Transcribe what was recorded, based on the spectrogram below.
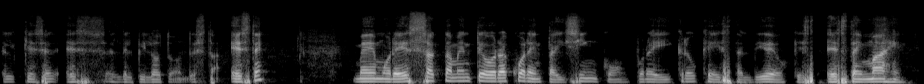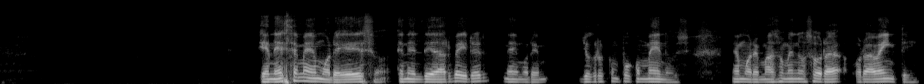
el que es el, es el del piloto, ¿dónde está? Este. Me demoré exactamente hora 45. Por ahí creo que está el video, que es esta imagen. En este me demoré eso. En el de Darth Vader me demoré, yo creo que un poco menos. Me demoré más o menos hora, hora 20.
